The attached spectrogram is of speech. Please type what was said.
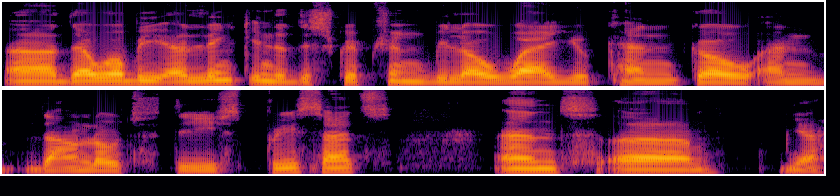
Uh, there will be a link in the description below where you can go and download these presets. And um, yeah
